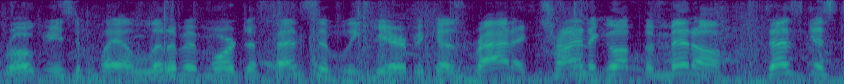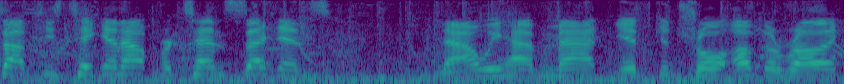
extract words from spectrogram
Rogue needs to play a little bit more defensively here because Radek trying to go up the middle does get stopped. He's taken out for 10 seconds. Now we have Matt in control of the Relic.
